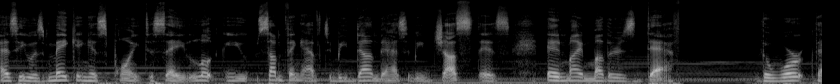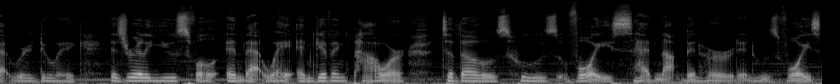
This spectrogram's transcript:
as he was making his point to say, look, you something has to be done. There has to be justice in my mother's death the work that we're doing is really useful in that way and giving power to those whose voice had not been heard and whose voice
